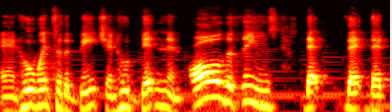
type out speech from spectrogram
and who went to the beach and who didn't and all the things that that that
